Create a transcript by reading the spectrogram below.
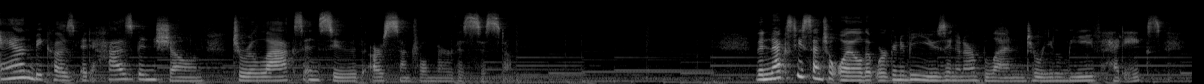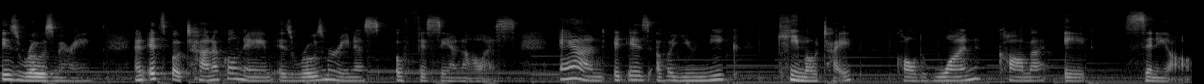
and because it has been shown to relax and soothe our central nervous system. The next essential oil that we're gonna be using in our blend to relieve headaches is rosemary, and its botanical name is Rosmarinus officinalis, and it is of a unique chemotype called 1,8 cineol.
